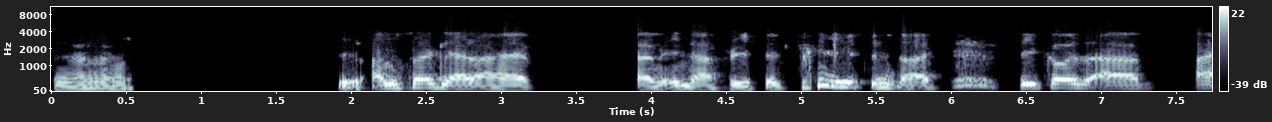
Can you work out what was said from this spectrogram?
Yeah. I'm so glad I have um, enough research for you tonight because um, I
